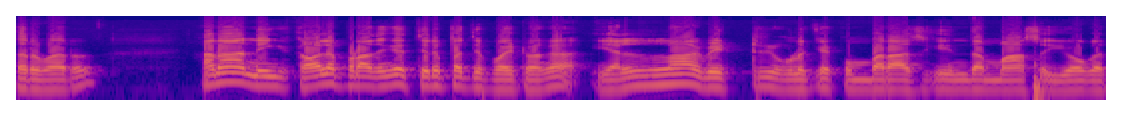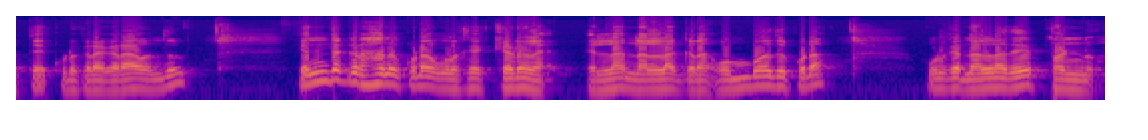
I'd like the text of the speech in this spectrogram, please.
தருவார். ஆனால் நீங்கள் கவலைப்படாதீங்க. திருப்பதி போயிட்டு வாங்க. எல்லா வெற்றி உங்களுக்கு கும்பராசிக்கு இந்த மாத யோகத்தை கொடுக்குற கிரகம் வந்து எந்த கிரகனும் கூட உங்களுக்கு கெடலை. எல்லாம் நல்ல கிரகம் ஒம்பது கூட உங்களுக்கு நல்லதே பண்ணும்.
